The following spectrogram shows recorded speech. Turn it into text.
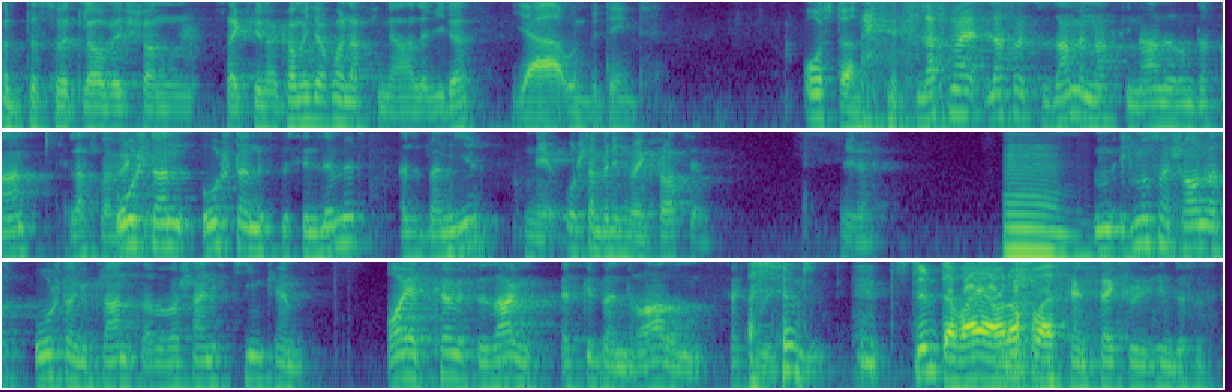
und das wird, glaube ich, schon sexy. Und dann komme ich auch mal nach Finale wieder. Ja, unbedingt. Ostern. Lass mal, lass mal zusammen nach Finale runterfahren. Lass mal wirklich. Ostern, Ostern ist ein bisschen Limit, also bei mir. Nee, Ostern bin ich aber in Kroatien. Wieder. Ich muss mal schauen, was Ostern geplant ist, aber wahrscheinlich Teamcamp. Oh, jetzt können wir es dir sagen. Es gibt ein Radon Factory Stimmt. Team. Stimmt, da war ja auch noch das was. ist kein Factory Team, das ist.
